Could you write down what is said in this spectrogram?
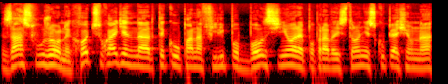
zasłużony. Choć słuchajcie, ten artykuł pana Filippo Bonsignore po prawej stronie skupia się na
